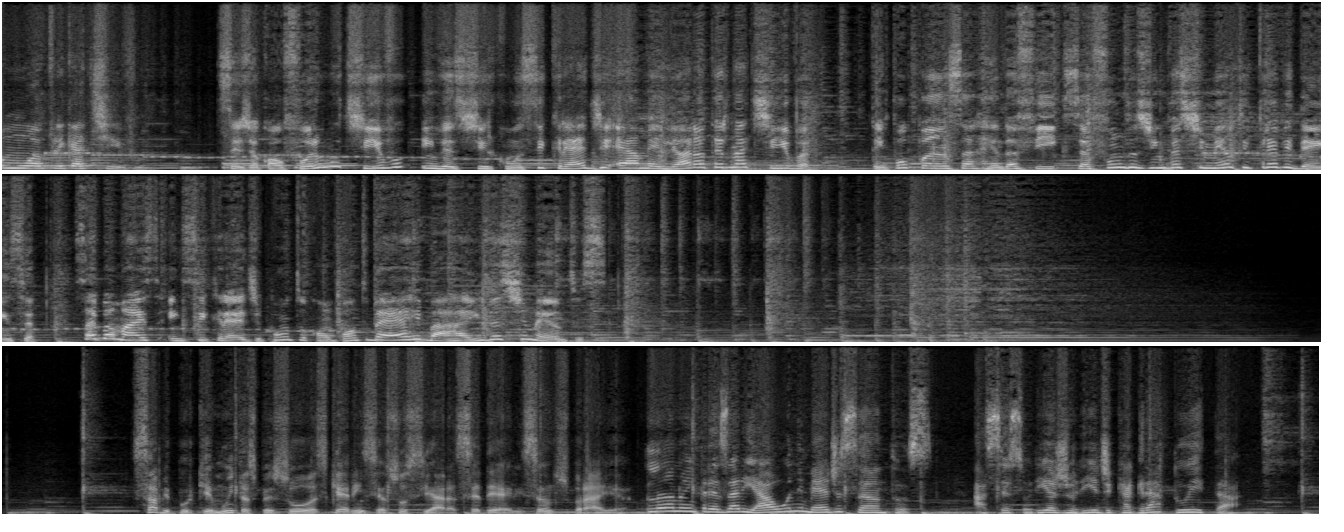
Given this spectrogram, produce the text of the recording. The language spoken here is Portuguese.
como o aplicativo. Seja qual for o motivo, investir com o Sicredi é a melhor alternativa. Tem poupança, renda fixa, fundos de investimento e previdência. Saiba mais em sicredi.com.br/barra investimentos. Sabe por que muitas pessoas querem se associar à CDL Santos Praia? Plano Empresarial Unimed Santos. Assessoria Jurídica Gratuita.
